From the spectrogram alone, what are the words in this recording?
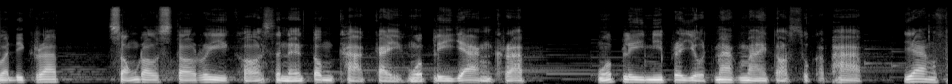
วัสดีครับสองเราสตอรี่ขอเสนอต้มข่าไก่หัวปลีย่างครับ หัวปลีมีประโยชน์มากมายต่อสุขภาพ ย่างไฟ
